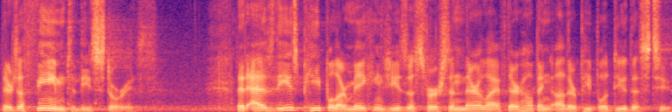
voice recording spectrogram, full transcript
There's a theme to these stories that as these people are making Jesus first in their life, they're helping other people do this too.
